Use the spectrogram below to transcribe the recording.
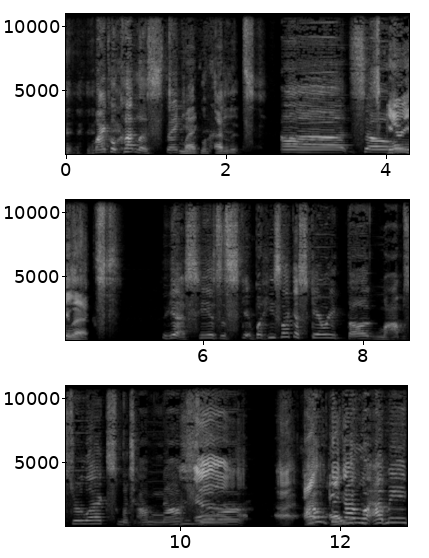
name. Michael Cudlitz. Thank you. Michael Cudlitz. Uh, so Scary Lex. Yes, he is a sca- but he's like a scary thug mobster Lex, which I'm not Yeah. sure. I, I don't think I. li- I mean,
